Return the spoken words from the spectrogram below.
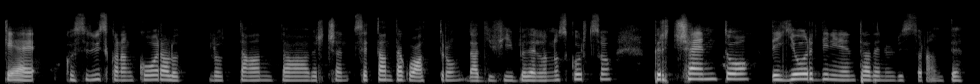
che costituiscono ancora lo l'80%, 74 dati FIB dell'anno scorso, per cento degli ordini in entrata in un ristorante.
